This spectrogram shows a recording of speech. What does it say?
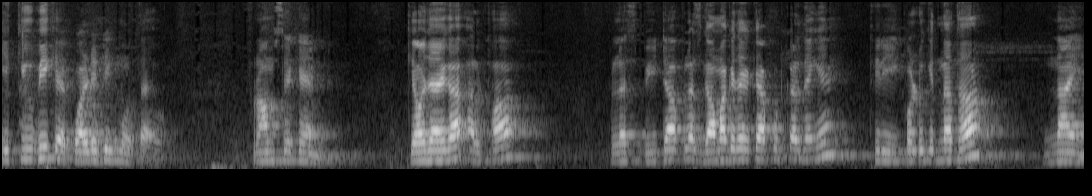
ये क्यूबिक है क्वाड्रेटिक में होता है वो। फ्रॉम सेकेंड क्या हो जाएगा? Alpha plus beta plus gamma की जगह क्या पुट कर देंगे? थ्री इक्वल टू कितना था? नाइन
